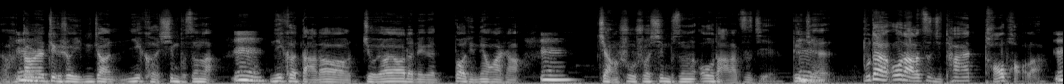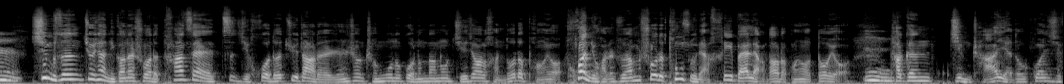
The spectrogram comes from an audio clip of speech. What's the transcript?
然后当然这个时候已经叫尼可·辛普森了。嗯尼克打到911的这个报警电话上，嗯讲述说辛普森殴打了自己，并且不但殴打了自己，他还逃跑了。嗯辛普森就像你刚才说的，他在自己获得巨大的人生成功的过程当中，结交了很多的朋友。换句话来说，咱们说的通俗一点，黑白两道的朋友都有。嗯他跟警察也都关系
